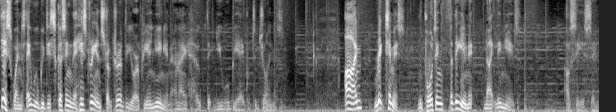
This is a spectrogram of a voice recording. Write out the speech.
This Wednesday, we'll be discussing the history and structure of the European Union, and I hope that you will be able to join us. I'm Rick Timmis, reporting for the Unit Nightly News. I'll see you soon.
